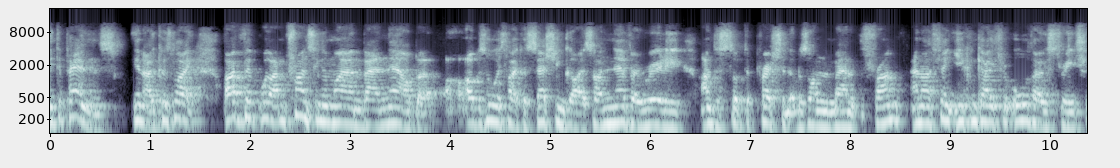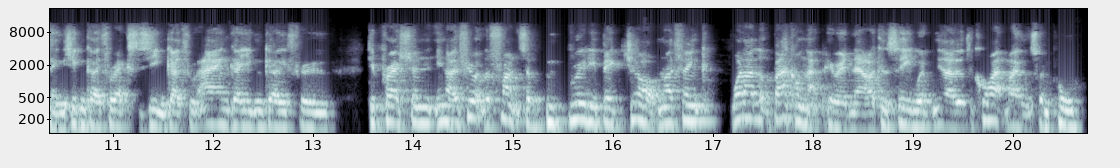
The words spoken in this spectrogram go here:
it depends, you know, because like I've well, I'm fronting in my own band now, but I was always like a session guy, so I never really understood the pressure that was on the man at the front. And I think you can go through all those three things. You can go through ecstasy, you can go through anger, you can go through depression. You know, if you're at the front, it's a really big job. And I think when I look back on that period now, I can see when you know the quiet moments when Paul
